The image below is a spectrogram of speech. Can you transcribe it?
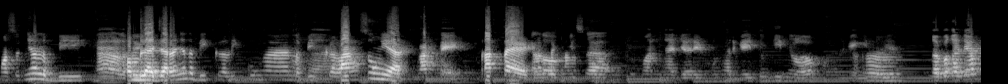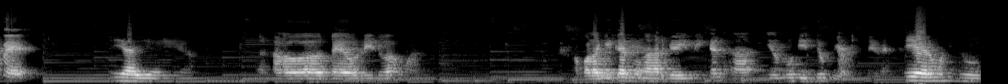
maksudnya lebih nah lebih pembelajarannya lebih ke lingkungan, lebih ke langsung ya. Praktek. Praktek kalau praktek langsung. kita cuma ngajarin menghargai itu gini loh menghargai gitu Hmm. ya. Nggak bakal nyampe. Iya iya iya. Kalau teori doang mah apalagi kan menghargai ini kan eh, ilmu hidup ya istilahnya Iya ilmu hidup.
